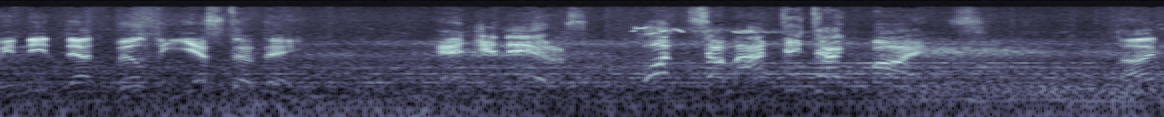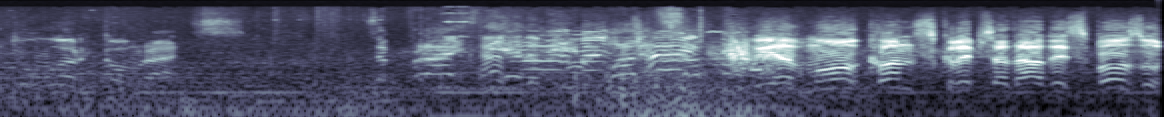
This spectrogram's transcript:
We need that built yesterday. Engineers, want some anti-tank mines? Time to work, comrades. Surprise the enemy! Want some We have more conscripts at our disposal.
